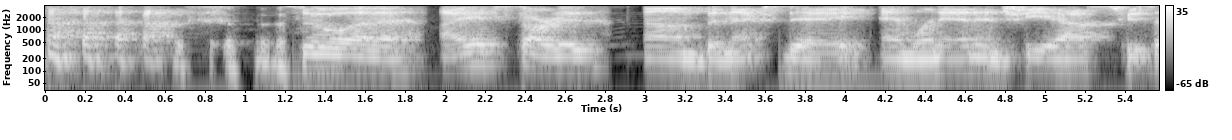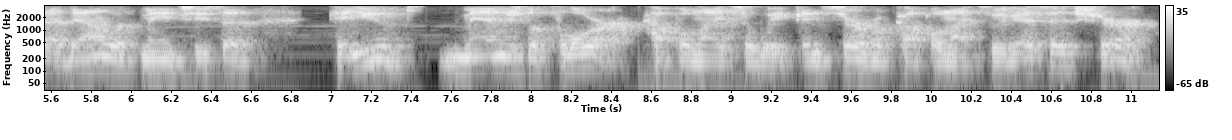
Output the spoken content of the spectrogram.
so uh, I had started um, the next day and went in and she asked, she sat down with me and she said, Can you manage the floor a couple nights a week and serve a couple nights a week? I said, Sure.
